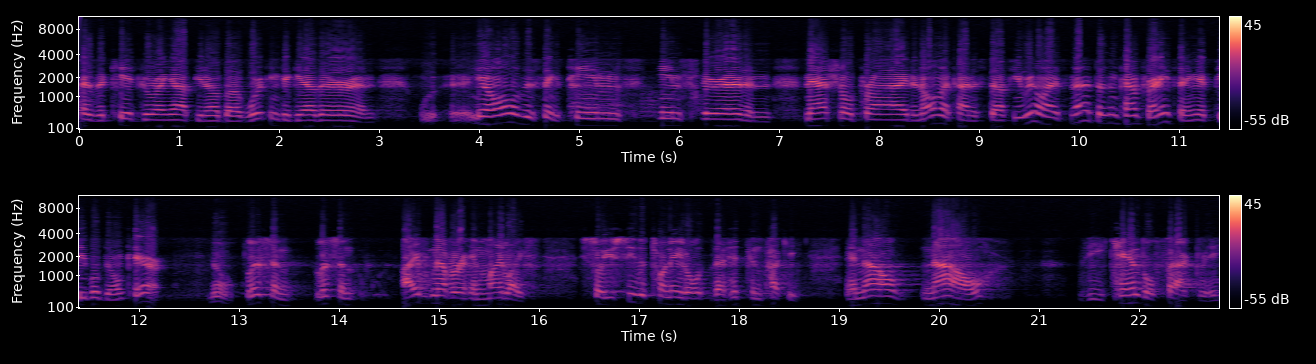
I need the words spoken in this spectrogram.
as a kid growing up, you know, about working together and, you know, all of these things, teams, team spirit, and national pride, and all that kind of stuff. You realize that doesn't count for anything if people don't care. No. Listen, listen. I've never in my life. So you see the tornado that hit Kentucky, and now now the candle factory.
